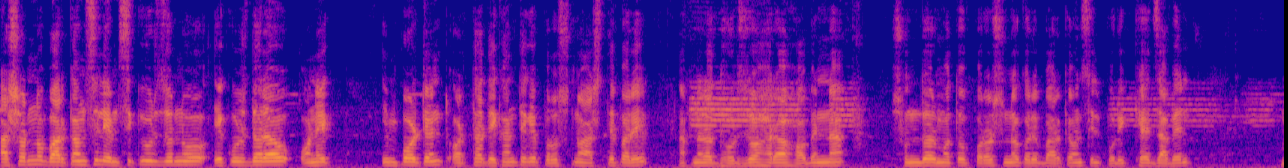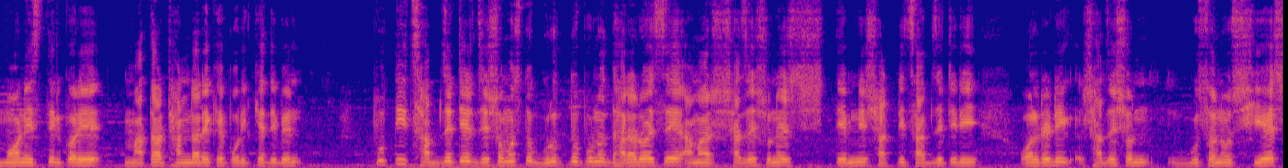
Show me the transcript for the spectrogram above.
আসন্ন bar council এমসিকিউর জন্য একুশ ধারাও অনেক ইম্পর্ট্যান্ট অর্থাৎ এখান থেকে প্রশ্ন আসতে পারে। আপনারা ধৈর্য হারা হবেন না। সুন্দর মতো পড়াশোনা করে বার কাউন্সিল পরীক্ষায় যাবেন। মন স্থির করে মাথা ঠান্ডা রেখে পরীক্ষা দিবেন। প্রতি সাবজেক্টের যে সমস্ত গুরুত্বপূর্ণ ধারা রয়েছে, আমার সাজেশনের তেমনি ষাটটি সাবজেক্টেরই অলরেডি সাজেশন গুছানো শেষ।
